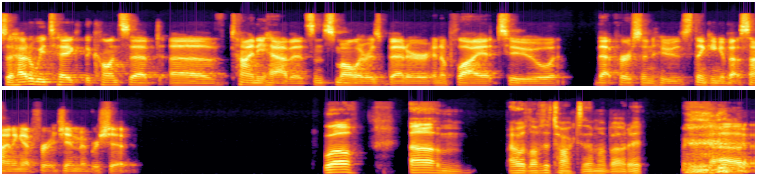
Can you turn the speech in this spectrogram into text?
So how do we take the concept of tiny habits and smaller is better and apply it to that person who's thinking about signing up for a gym membership? Well um I would love to talk to them about it. Uh,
